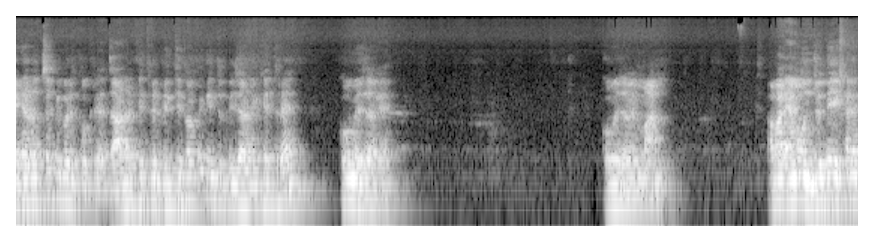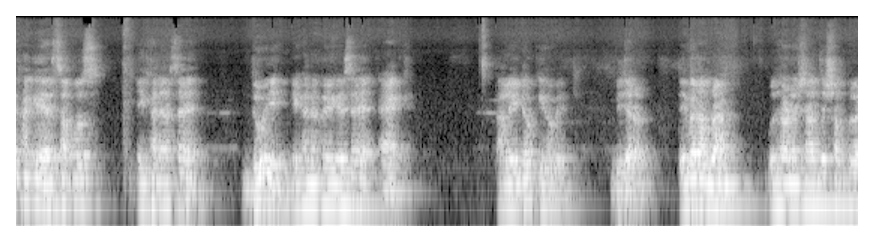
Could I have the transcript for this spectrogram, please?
এটার হচ্ছে বিপরীত প্রক্রিয়া। জারণের ক্ষেত্রে বৃদ্ধি পাবে কিন্তু বিজারণের ক্ষেত্রে কমে যাবে। কমে যাবে মান। আবার এমন যদি এখানে থাকে সাপোজ এখানে আছে দুই, এখানে হয়ে গেছে এক। তাহলে এটাও কি হবে? বিজারণ। তো এবার আমরা উদাহরণের সাহায্যে সবগুলো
